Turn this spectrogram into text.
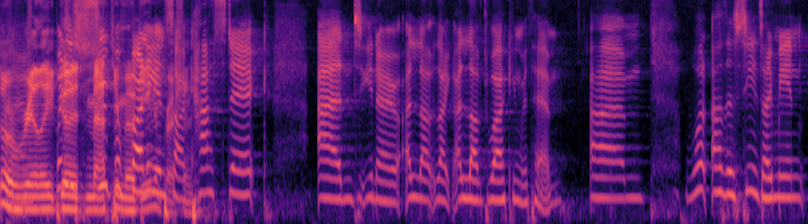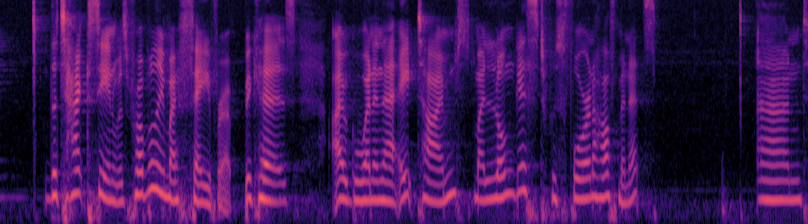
so a really but good he's Matthew super Modine funny and sarcastic, and you know I love like I loved working with him. Um, what other scenes? I mean, the tank scene was probably my favorite because I went in there eight times. My longest was four and a half minutes, and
